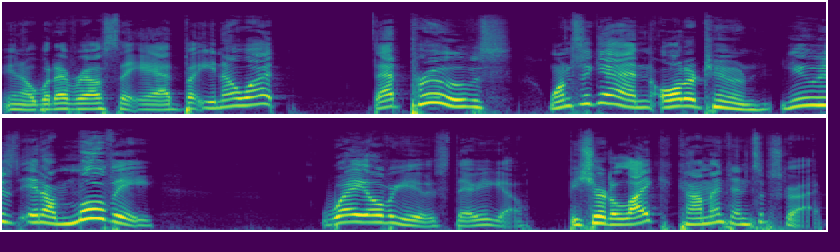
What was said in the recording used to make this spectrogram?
you know, whatever else they add. But you know what? That proves, once again, autotune used in a movie. Way overused. There you go. Be sure to like, comment, and subscribe.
